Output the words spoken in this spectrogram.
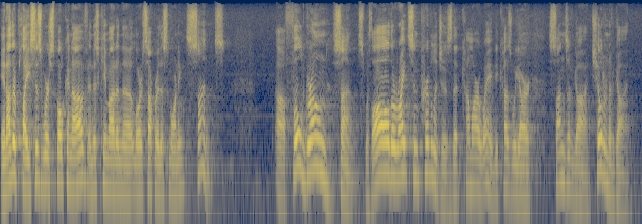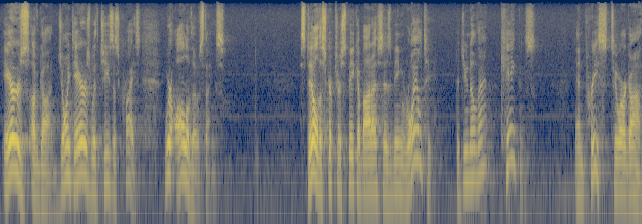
In other places, we're spoken of, and this came out in the Lord's Supper this morning, sons uh, full grown sons with all the rights and privileges that come our way because we are sons of God, children of God, heirs of God, joint heirs with Jesus Christ. We're all of those things. Still, the scriptures speak about us as being royalty. Did you know that? Kings and priests to our God.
